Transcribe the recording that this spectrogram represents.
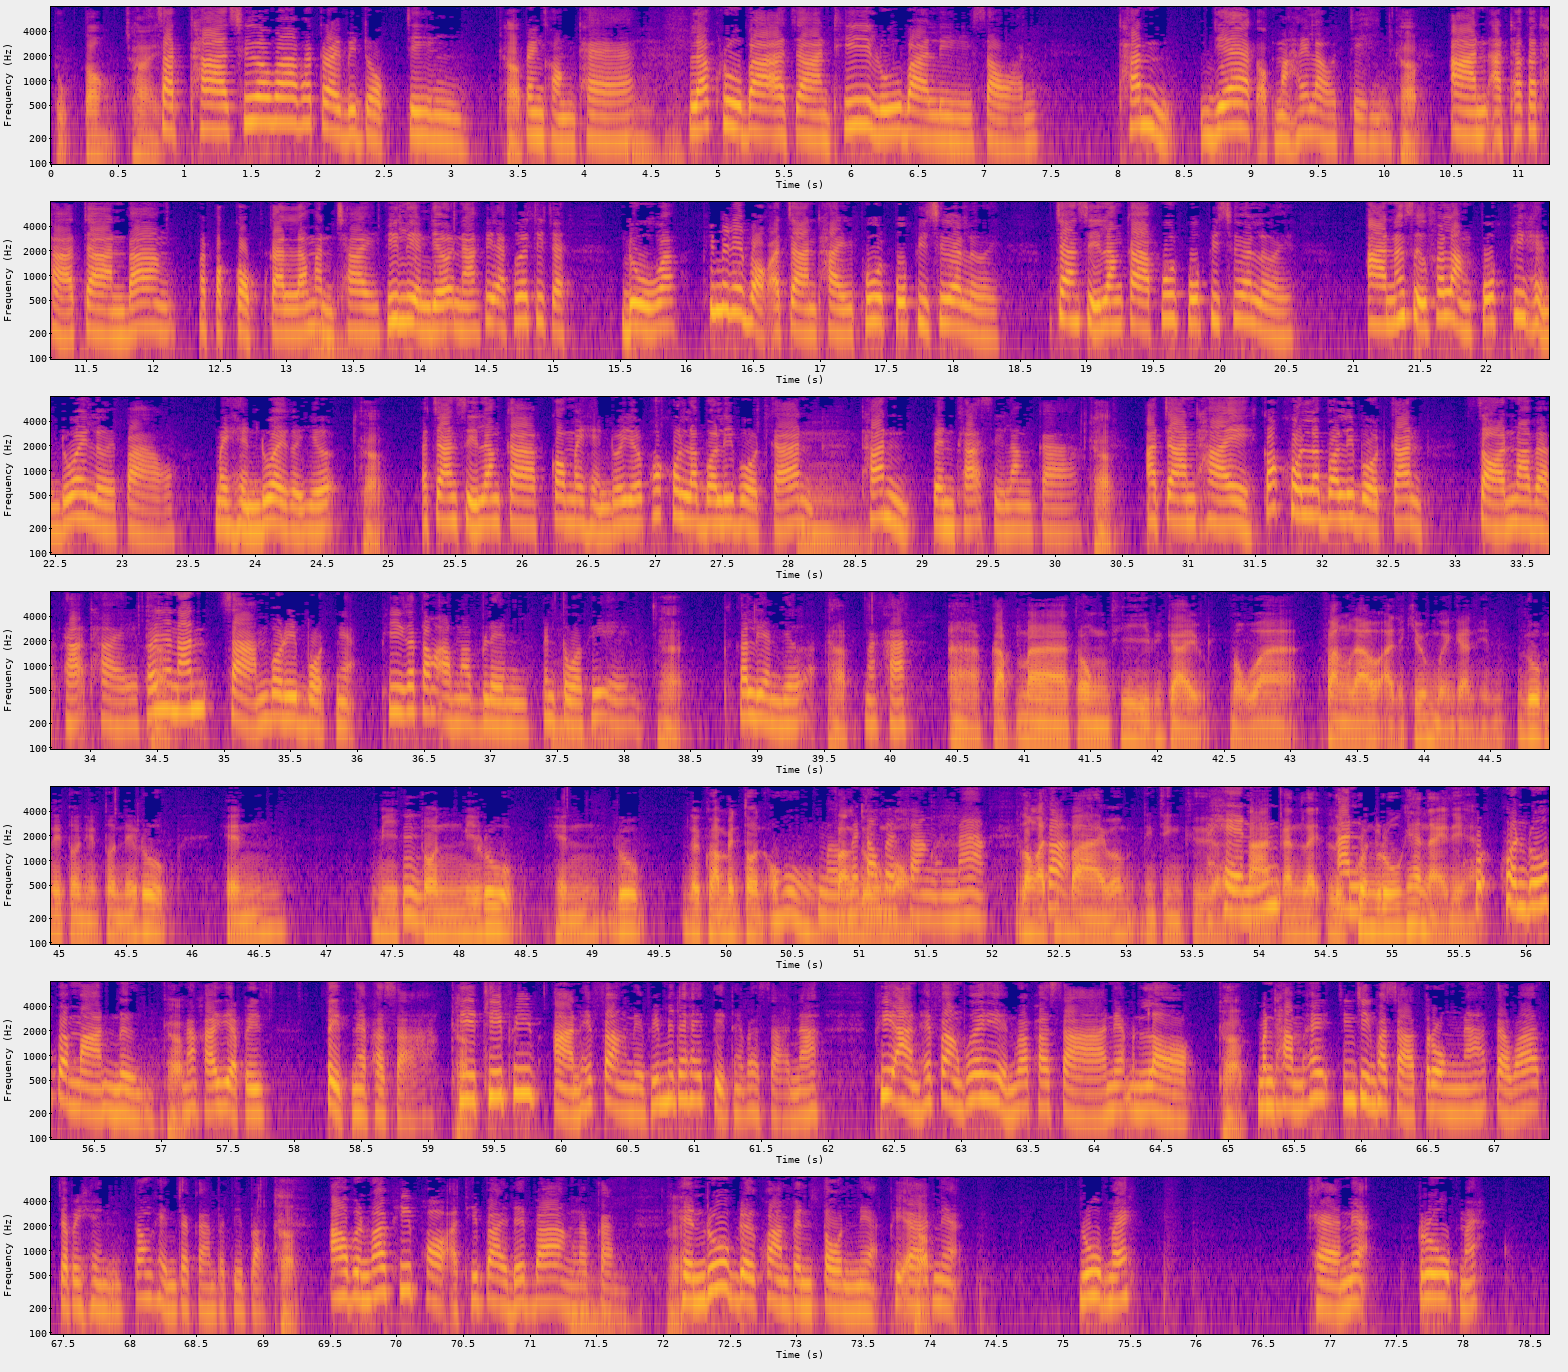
ถูกต้องใช่ศรัทธาเชื่อว่าพระไตรปิฎกจริง ครับ เป็นของแท้ อืม และครูบาอาจารย์ที่รู้บาลีสอน ท่านแยกออกมาให้เราจริง ครับ อ่านอัตถกถาจารย์บ้างมาประกบกันแล้วมันใช่ พี่เรียนเยอะนะพี่แอฟเพื่อที่จะดูว่าพี่ไม่ได้บอกอาจารย์ไทยพูดปุ๊บพี่เชื่อเลย อาจารย์ศรีลังกาพูดปุ๊บพี่เชื่อเลย อ่านหนังสือฝรั่งปุ๊บพี่เห็นด้วยเลยเปล่า ไม่เห็นด้วยก็เยอะ ครับ อาจารย์ศรีลังกาก็ไม่เห็นด้วยเยอะเพราะคนละบริบทกัน อืม ท่านเป็นพระศรีลังกา ครับ อาจารย์ไทยก็คนละบริบทกันสอนมาแบบพระไทย เพราะฉะนั้นสามบริบทเนี่ยพี่ก็ต้องเอามาเบลนด์เป็นตัวพี่เอง ฮะ ก็เรียนเยอะครับ นะคะ อ่ากลับมาตรงที่พี่ไก่บอกว่าฟังแล้วอาจจะคิดว่าเหมือนกันเห็นรูปในตนเห็นตนในรูป เห็นมีอืม ตนมีรูป เห็นรูป โดยความเป็นตน โอ้เมื่อฟังไม่ดูต้องไปงงฟังมันมาก ลองอธิบายว่าจริง ๆ คือเห็นต่างกันเลยหรืออน ควรรู้แค่ไหนดีฮะควควรรู้ประมาณหนึ่งครับนะคะ อย่าไปติดในภาษา ครับที่ที่พี่อ่านให้ฟังเนี่ยพี่ไม่ได้ให้ติดในภาษานะ พี่อ่านให้ฟังเพื่อให้เห็นว่าภาษาเนี่ยมันหลอก ครับมันทำให้จริง ๆ ภาษาตรงนะ แต่ว่าจะไปเห็นต้องเห็นจากการปฏิบัติ ครับเอาเป็นว่าพี่พออธิบายได้บ้างแล้วกันฮะเห็นรูปโดยความเป็นตนเนี่ยพี่แอครัดบ เนี่ย รูปไหมแขนเนี่ย รูปไหม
